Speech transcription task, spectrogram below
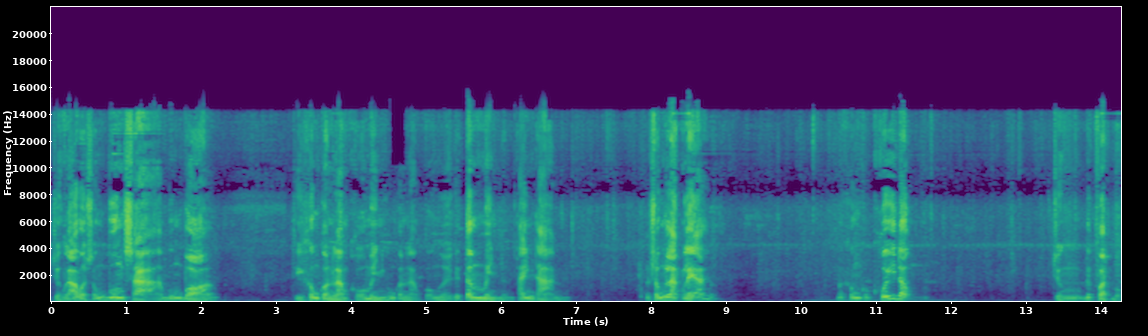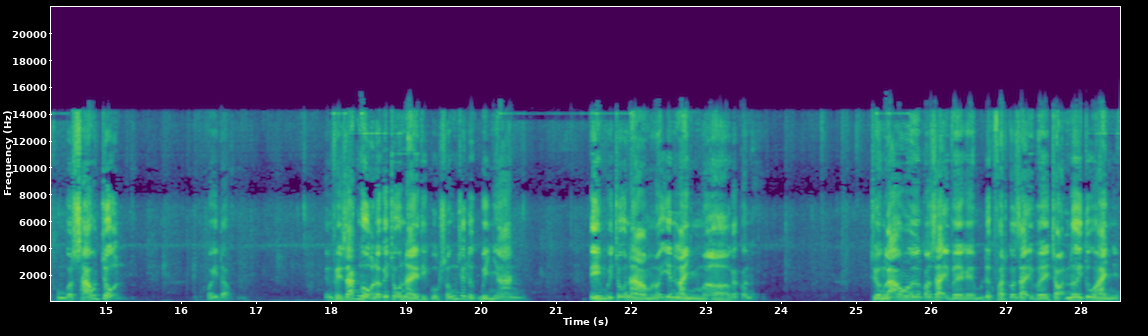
trưởng lão và sống buông xả, buông bỏ thì không còn làm khổ mình, không còn làm khổ người. Cái tâm mình nó thanh thản, nó sống lặng lẽ, nó không có khuấy động trưởng đức phật bảo không có xáo trộn, khuấy động. Nên phải giác ngộ nó cái chỗ này thì cuộc sống sẽ được bình an. Tìm cái chỗ nào mà nó yên lành mà ở các con trưởng lão có dạy về, đức phật có dạy về chọn nơi tu hành ấy.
